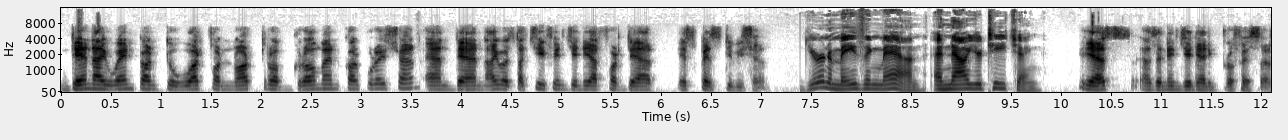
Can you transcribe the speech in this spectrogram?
Then I went on to work for Northrop Grumman Corporation, and then I was the chief engineer for their space division. You're an amazing man, and now you're teaching. Yes, as an engineering professor.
